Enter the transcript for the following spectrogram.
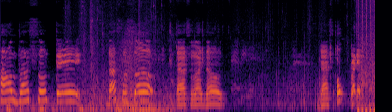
Albasonte. That's what's up. That's my dog. That's oh right there.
